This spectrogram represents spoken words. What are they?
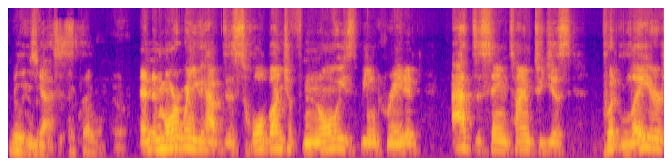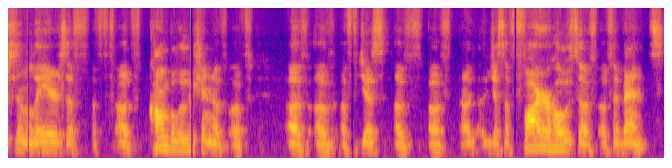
really is yes. incredible. Yeah. And then more when you have this whole bunch of noise being created at the same time to just put layers and layers of, of, of convolution of, of of of of just of of uh, just a fire hose of, of events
